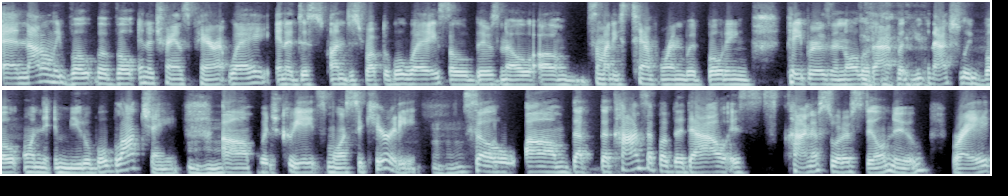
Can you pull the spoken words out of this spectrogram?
And not only vote, but vote in a transparent way, in a dis- undisruptible way. So there's no um, somebody's tampering with voting papers and all of that, but you can actually vote on the immutable blockchain, mm-hmm. um, which creates more security. Mm-hmm. So um, the the concept of the DAO is kind of sort of still new, right?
